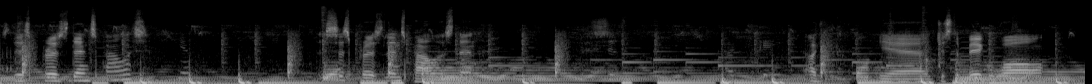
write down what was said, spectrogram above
Is this President's Palace? Yes. This is President's Palace then. Just yeah, just a big wall.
